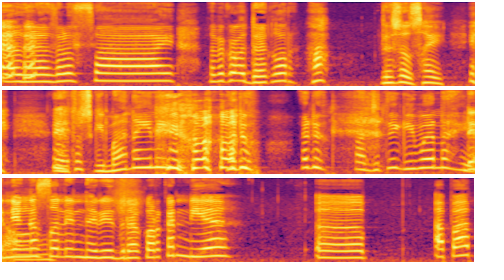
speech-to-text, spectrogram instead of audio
nggak selesai selesai tapi kalau drakor hah udah selesai eh, ya terus gimana ini aduh aduh lanjutnya gimana ya Dan yang Allah. ngeselin dari drakor kan dia eh apa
